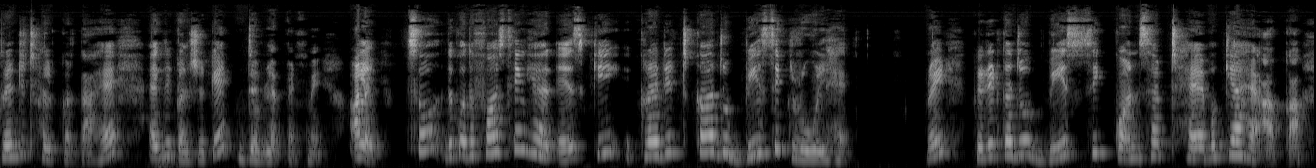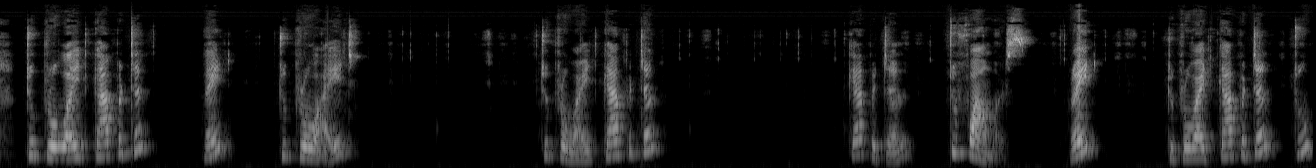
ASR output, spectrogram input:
क्रेडिट हेल्प करता है एग्रीकल्चर के डेवलपमेंट में अलाइट सो देखो the first thing here is कि क्रेडिट का जो बेसिक रोल है राइट right? क्रेडिट का जो बेसिक कॉन्सेप्ट है वो क्या है आपका to provide capital right to provide to provide capital capital to farmers right to provide capital to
